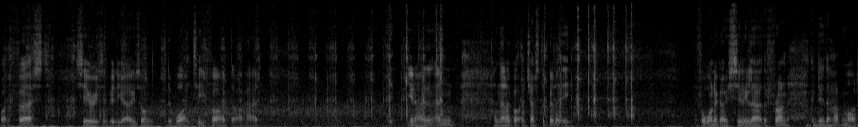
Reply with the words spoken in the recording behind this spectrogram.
well the first series of videos on the white T5 that I had you know, and and then I've got adjustability. If I want to go silly low at the front, I can do the hub mod.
